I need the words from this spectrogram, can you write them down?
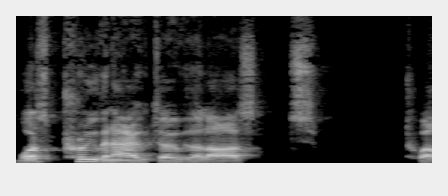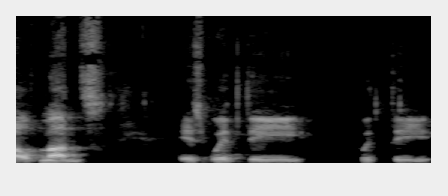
what's proven out over the last 12 months is with the with the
